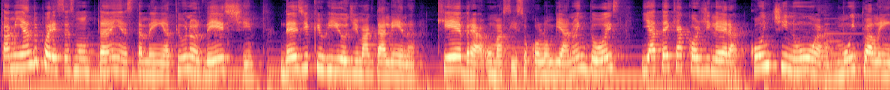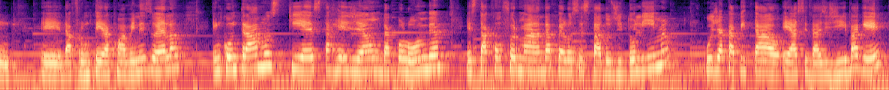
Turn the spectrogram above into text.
Caminhando por essas montanhas também até o Nordeste, desde que o rio de Magdalena quebra o maciço colombiano em dois e até que a cordilheira continua muito além eh, da fronteira com a Venezuela, encontramos que esta região da Colômbia está conformada pelos estados de Tolima, cuja capital é a cidade de Ibagué,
